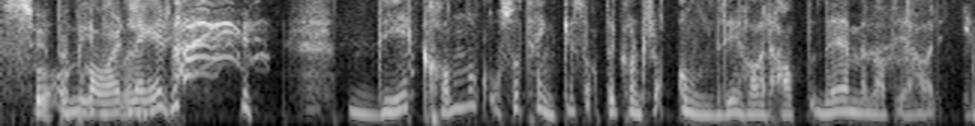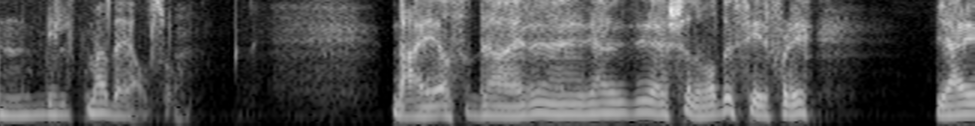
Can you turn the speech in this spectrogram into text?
superpoweren lenger? lenger. Det kan nok også tenkes at det kanskje aldri har hatt det, men at jeg har innbilt meg det, altså. Nei, altså det er eh, Jeg, jeg skjønner hva du sier, fordi jeg,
